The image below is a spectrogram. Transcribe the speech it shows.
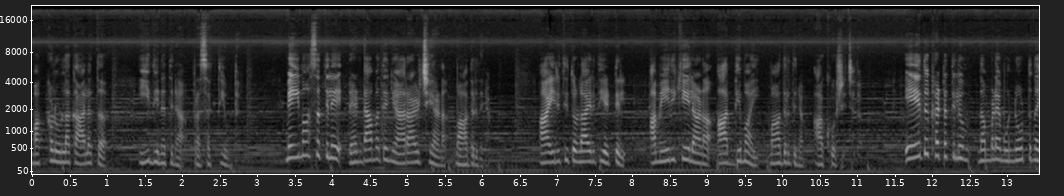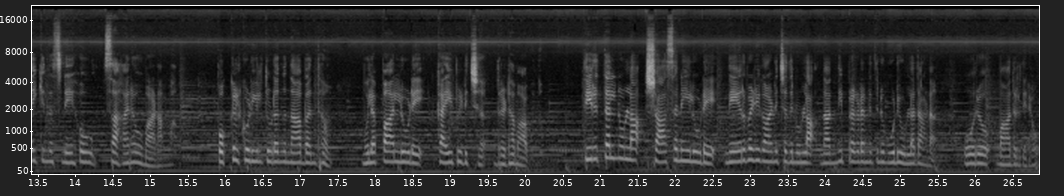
മക്കളുള്ള കാലത്ത് ഈ ദിനത്തിന് പ്രസക്തിയുണ്ട്. മെയ് മാസത്തിലെ രണ്ടാമത്തെ ഞായറാഴ്ചയാണ് മാതൃദിനം. ആയിരത്തി തൊള്ളായിരത്തി എട്ടിൽ അമേരിക്കയിലാണ് ആദ്യമായി മാതൃദിനം ആഘോഷിച്ചത്. ഏത് ഘട്ടത്തിലും നമ്മളെ മുന്നോട്ട് നയിക്കുന്ന സ്നേഹവും സഹനവുമാണ് അമ്മ. പൊക്കിൽക്കുടിയിൽ തുടങ്ങുന്ന ആ ബന്ധം മുലപ്പാലിലൂടെ കൈപിടിച്ച് ദൃഢമാകുന്നു. തിരുത്തലിനുള്ള ശാസനയിലൂടെ നേർവഴി കാണിച്ചതിനുള്ള നന്ദി പ്രകടനത്തിനു കൂടി ഉള്ളതാണ് ഓരോ മാതൃദിനവും.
